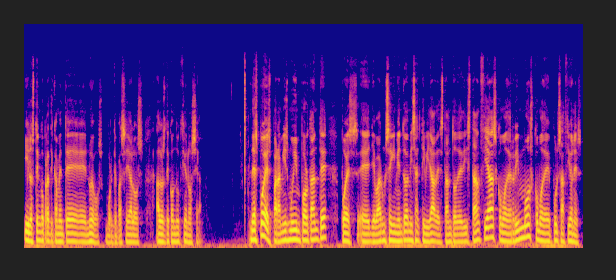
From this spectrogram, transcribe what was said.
y los tengo prácticamente nuevos, porque pasé a los, a los de conducción ósea. Después, para mí es muy importante pues eh, llevar un seguimiento de mis actividades, tanto de distancias como de ritmos, como de pulsaciones,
